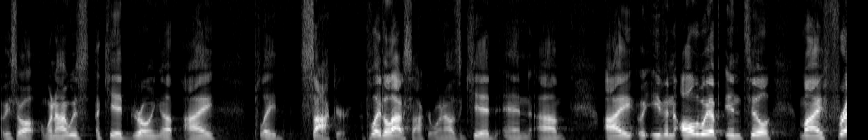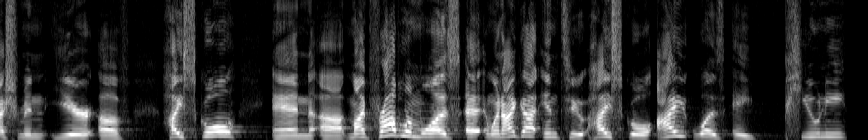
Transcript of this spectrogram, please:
Okay, so when I was a kid growing up, I played soccer. I played a lot of soccer when I was a kid, and um, I even all the way up until my freshman year of high school. And uh, my problem was uh, when I got into high school, I was a puny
